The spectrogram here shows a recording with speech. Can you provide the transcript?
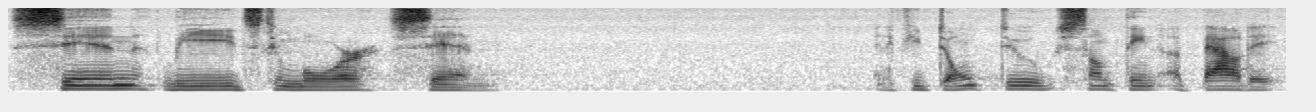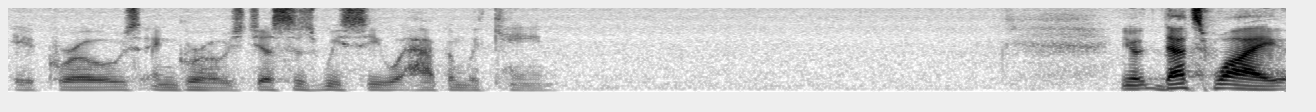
Sin leads to more sin. And if you don't do something about it, it grows and grows, just as we see what happened with Cain. You know, that's why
